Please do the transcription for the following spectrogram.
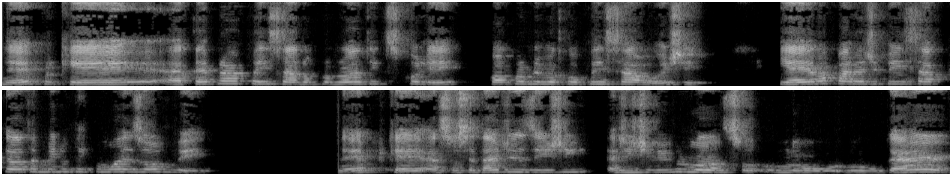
Né? Porque até para pensar no problema, tem que escolher qual problema que eu vou pensar hoje. E aí ela para de pensar porque ela também não tem como resolver. Né? Porque a sociedade exige, a gente vive numa, num lugar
